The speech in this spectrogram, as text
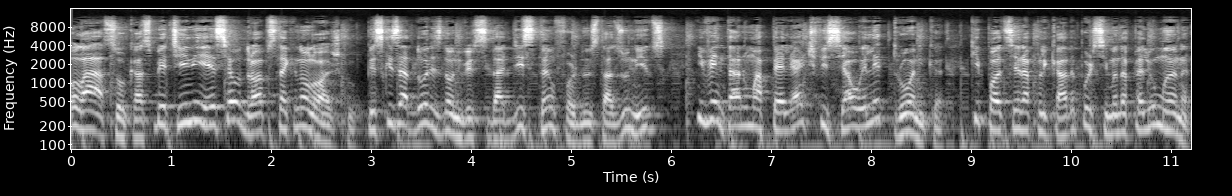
Olá, sou Cássio Bettini e esse é o Drops Tecnológico. Pesquisadores da Universidade de Stanford, nos Estados Unidos, inventaram uma pele artificial eletrônica que pode ser aplicada por cima da pele humana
